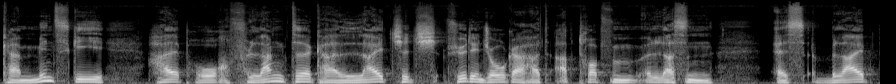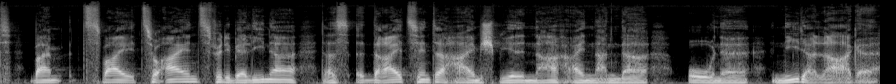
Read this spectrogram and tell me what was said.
Kaminski halb hoch flankte. Kalajdzic für den Joker hat abtropfen lassen. Es bleibt beim 2 zu 1 für die Berliner das 13. Heimspiel nacheinander ohne Niederlage.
